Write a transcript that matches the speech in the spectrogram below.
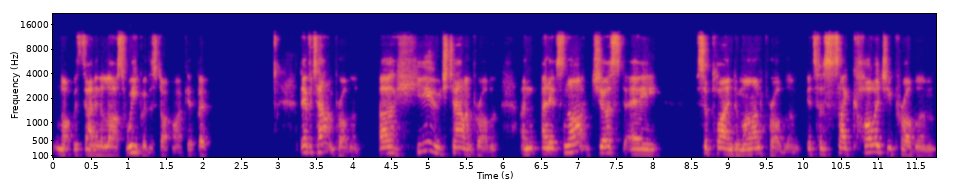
notwithstanding the last week with the stock market, but they have a talent problem. A huge talent problem. And, and it's not just a supply and demand problem, it's a psychology problem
